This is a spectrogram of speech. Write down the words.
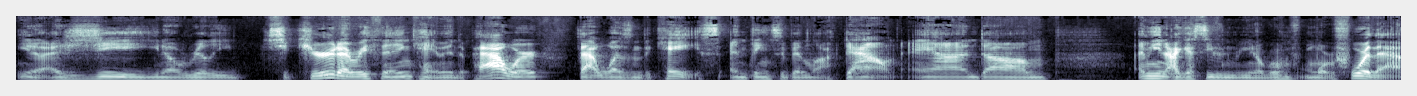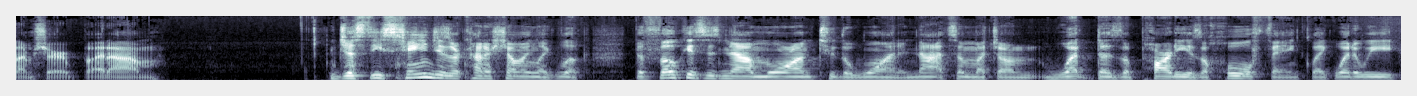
you know, as Xi, you know, really secured everything, came into power, that wasn't the case and things have been locked down. And um, I mean, I guess even you know more before that, I'm sure, but um, just these changes are kind of showing like, look, the focus is now more onto the one and not so much on what does the party as a whole think. Like, what do we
